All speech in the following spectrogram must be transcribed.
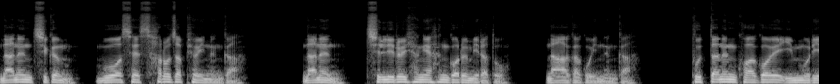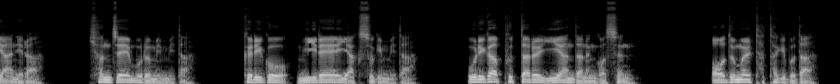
나는 지금 무엇에 사로잡혀 있는가? 나는 진리를 향해 한 걸음이라도 나아가고 있는가? 붓다는 과거의 인물이 아니라 현재의 물음입니다. 그리고 미래의 약속입니다. 우리가 붓다를 이해한다는 것은 어둠을 탓하기보다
